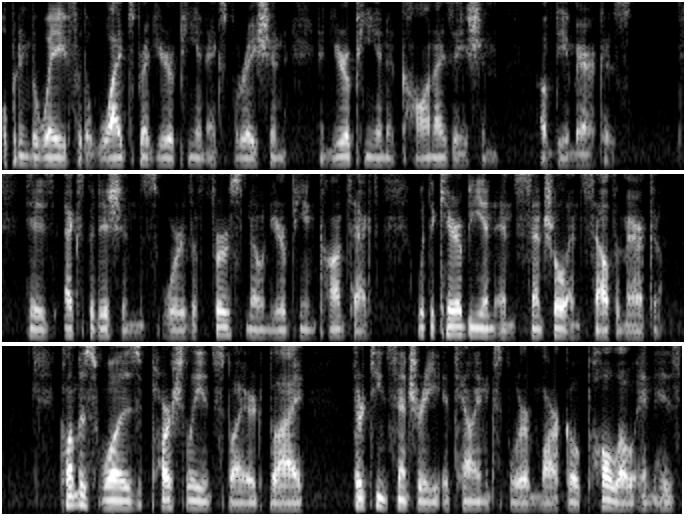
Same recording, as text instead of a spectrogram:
opening the way for the widespread European exploration and European colonization of the Americas. His expeditions were the first known European contact with the Caribbean and Central and South America. Columbus was partially inspired by 13th century Italian explorer Marco Polo in his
